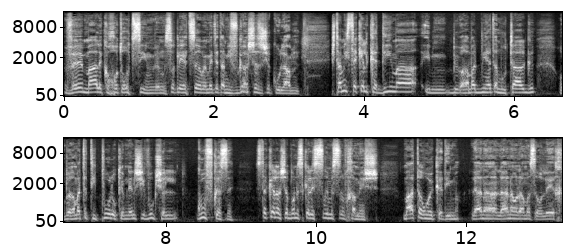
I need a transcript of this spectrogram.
ומה הלקוחות רוצים, ולנסות לייצר באמת את המפגש הזה של כולם. כשאתה מסתכל קדימה עם, ברמת בניית המותג, או ברמת הטיפול, או כמנהל שיווק של גוף כזה, תסתכל עכשיו, בוא נסתכל 2025, מה אתה רואה קדימה? לאן, לאן העולם הזה הולך?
